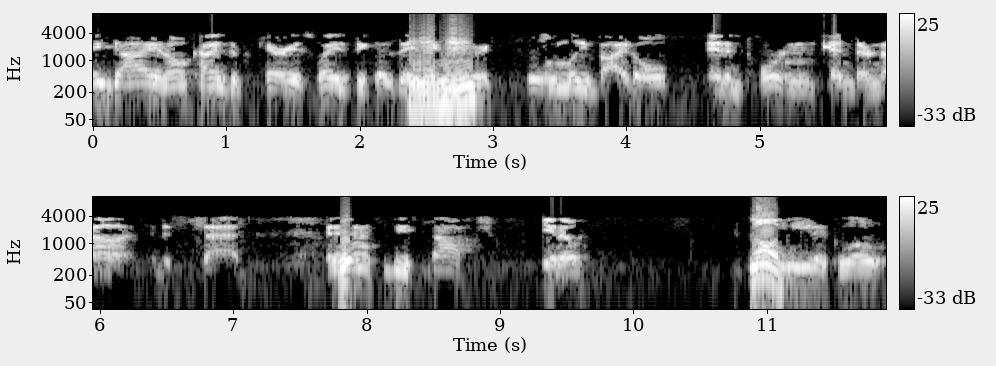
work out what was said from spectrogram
They die in all kinds of precarious ways because they think Mhm. they're extremely vital and important, and they're not, and it's sad. And it has to be stopped. You know, No, we need a, glo-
